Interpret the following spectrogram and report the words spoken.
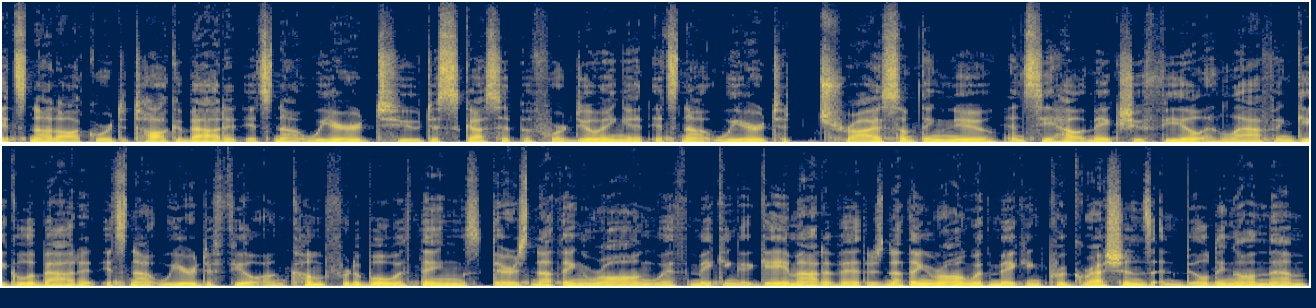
It's not awkward to talk about it. It's not weird to discuss it before doing it. It's not weird to try something new and see how it makes you feel and laugh and giggle about it. It's not weird to feel uncomfortable with things. There's nothing wrong with making a game out of it. There's nothing wrong with making progressions and building on them.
